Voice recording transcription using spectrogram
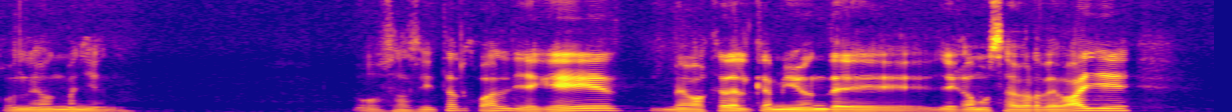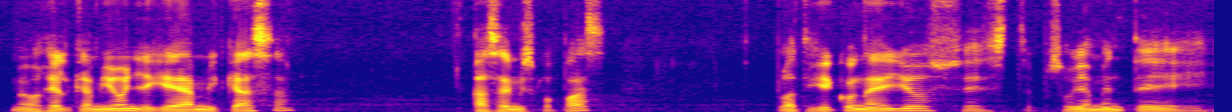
con León mañana. O sea, así tal cual, llegué, me bajé del camión de, llegamos a Verde Valle, me bajé del camión, llegué a mi casa, casa de mis papás, platiqué con ellos, este, pues obviamente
